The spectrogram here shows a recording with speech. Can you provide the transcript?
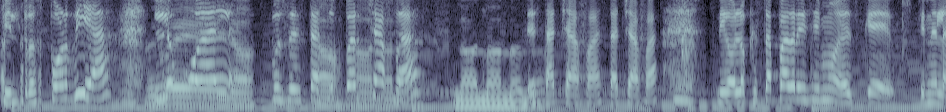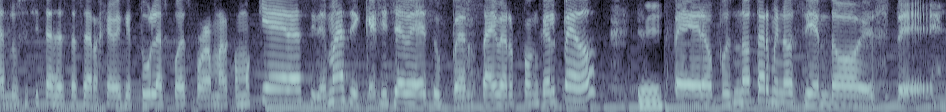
filtros por día, lo cual, pues está súper chafa. No, no, no, Está chafa, está chafa. Digo, lo que está padrísimo es que pues, tiene las lucecitas de estas RGB que tú las puedes programar como quieras y demás, y que sí se ve súper cyberpunk el pedo. Sí. Pero pues no terminó siendo este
